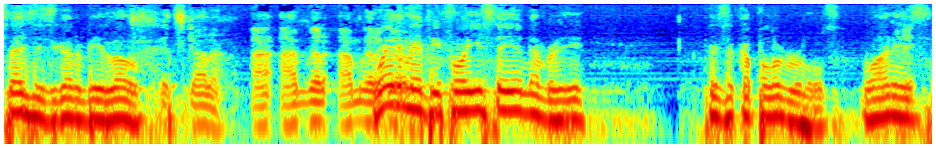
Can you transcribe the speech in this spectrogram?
Says it's going to be low. It's gonna. I, I'm gonna. I'm gonna. Wait go. a minute before you say your number. There's a couple of rules. One is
